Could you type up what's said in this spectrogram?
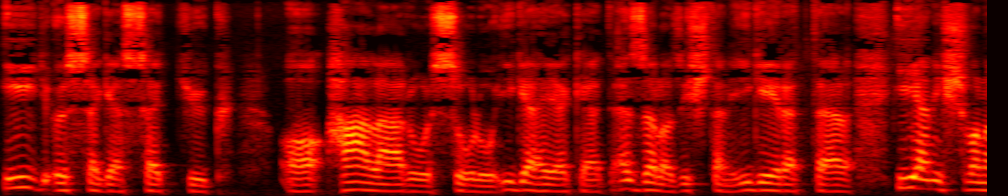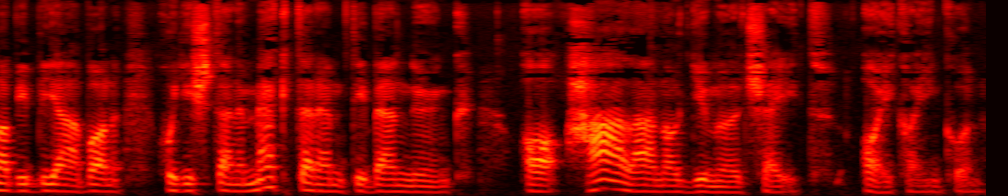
így összegezhetjük a háláról szóló igehelyeket ezzel az isteni ígérettel. Ilyen is van a Bibliában, hogy Isten megteremti bennünk a hálának gyümölcseit ajkainkon.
